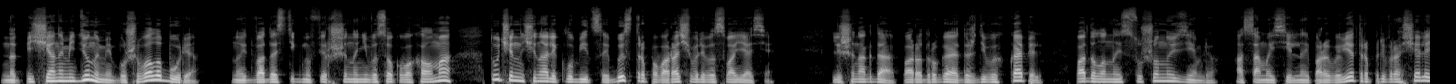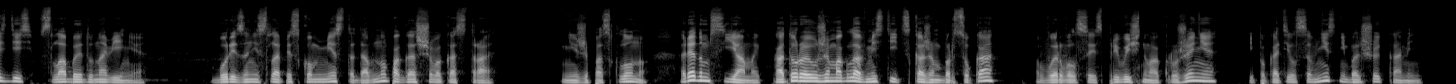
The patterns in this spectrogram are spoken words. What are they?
Над песчаными дюнами бушевала буря, но едва достигнув вершины невысокого холма, тучи начинали клубиться и быстро поворачивали в освояси. Лишь иногда пара-другая дождевых капель падала на иссушенную землю, а самые сильные порывы ветра превращали здесь в слабое дуновение. Буря занесла песком место давно погасшего костра. Ниже по склону, рядом с ямой, которая уже могла вместить, скажем, барсука, вырвался из привычного окружения и покатился вниз небольшой камень.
